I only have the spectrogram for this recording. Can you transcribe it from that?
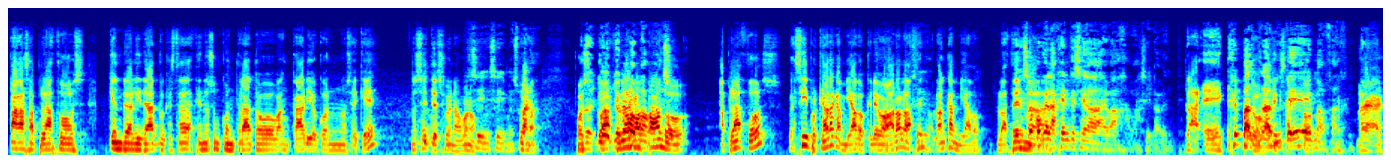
pagas a plazos que en realidad lo que estás haciendo es un contrato bancario con no sé qué. No sé si te suena, bueno. Sí, sí, me suena. Bueno, pues tú al final vas pagando a plazos. Sí, porque ahora ha cambiado, creo. Ahora lo hacen, lo han cambiado. Lo hacen Eso porque la gente se da de baja, básicamente. Claro, Para el trámite es más fácil. Eh,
